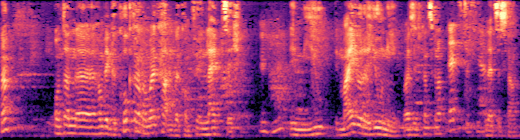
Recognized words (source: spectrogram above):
Ne? Und dann äh, haben wir geguckt und haben wir Karten bekommen für in Leipzig. Im, Ju im Mai oder Juni. Weiß ich nicht ganz genau. Letztes Jahr. Letztes Jahr.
